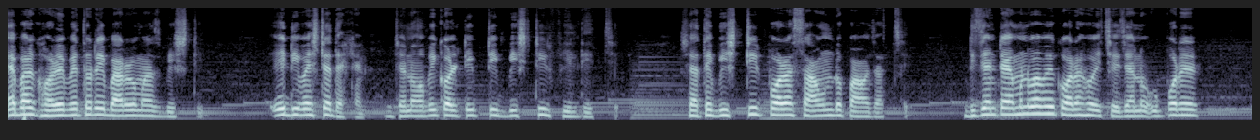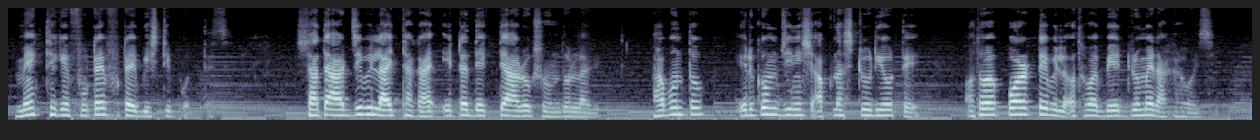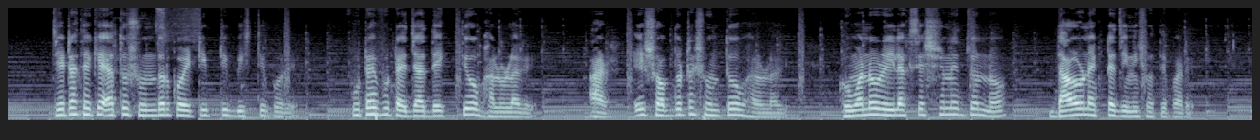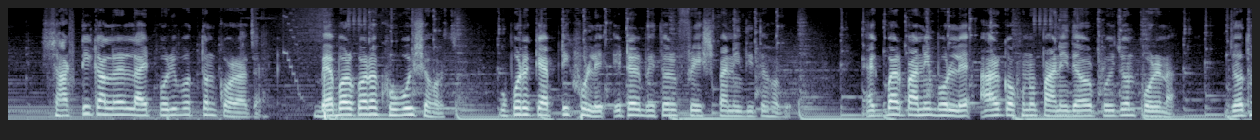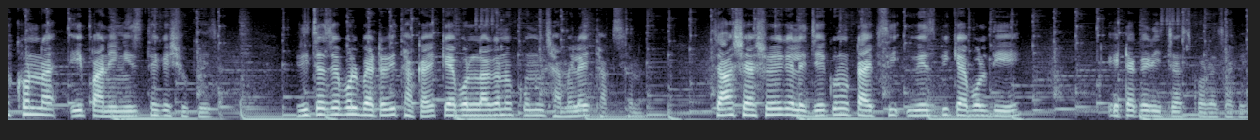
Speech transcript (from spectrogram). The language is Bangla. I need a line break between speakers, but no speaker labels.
এবার ঘরের ভেতরেই বারো মাস বৃষ্টি। এই ডিভাইসটা দেখেন, যেন অবিকল টিপ টিপ বৃষ্টির ফিল দিচ্ছে। সাথে বৃষ্টির পড়া সাউন্ডও পাওয়া যাচ্ছে। ডিজাইনটা এমনভাবে করা হয়েছে যেন উপরের মেঘ থেকে ফুটায় ফুটায় বৃষ্টি পড়তেছে। সাথে আট জিবি লাইট থাকায় এটা দেখতে আরও সুন্দর লাগে। ভাবুন তো, এরকম জিনিস আপনার স্টুডিওতে অথবা পড়ার টেবিল অথবা বেডরুমে রাখা হয়েছে। যেটা থেকে এত সুন্দর করে টিপ টিপ বৃষ্টি পড়ে। ফুটায় ফুটায় যা দেখতেও ভালো লাগে আর এই শব্দটা শুনতেও ভালো লাগে। ঘুমানো রিল্যাক্সেশনের জন্য দারুণ একটা জিনিস হতে পারে। ষাটটি কালারের লাইট পরিবর্তন করা যায়। ব্যবহার করা খুবই সহজ। উপরে ক্যাপটি খুলে এটার ভেতরে ফ্রেশ পানি দিতে হবে। একবার পানি ভরলে আর কখনো পানি দেওয়ার প্রয়োজন পড়ে না, যতক্ষণ না এই পানি নিজ থেকে শুকিয়ে যায়। রিচার্জেবল ব্যাটারি থাকায় কেবল লাগানোর কোনো ঝামেলাই থাকছে না। চা শেষ হয়ে গেলে যে কোনো টাইপ সি ইউএসবি কেবল দিয়ে এটাকে রিচার্জ করা যাবে।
